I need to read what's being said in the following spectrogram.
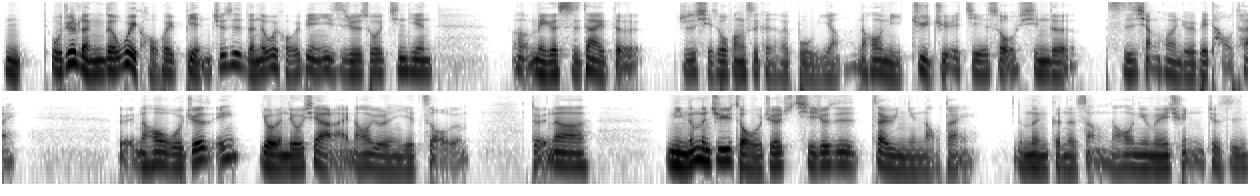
嗯，我觉得人的胃口会变，就是人的胃口会变，意思就是说，今天，呃，每个时代的。就是写作方式可能会不一样，然后你拒绝接受新的思想，或者你就会被淘汰。对，然后我觉得，诶，有人留下来，然后有人也走了。对，那你能不能继续走？我觉得其实就是在于你的脑袋能不能跟得上，然后你有没有一群就是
